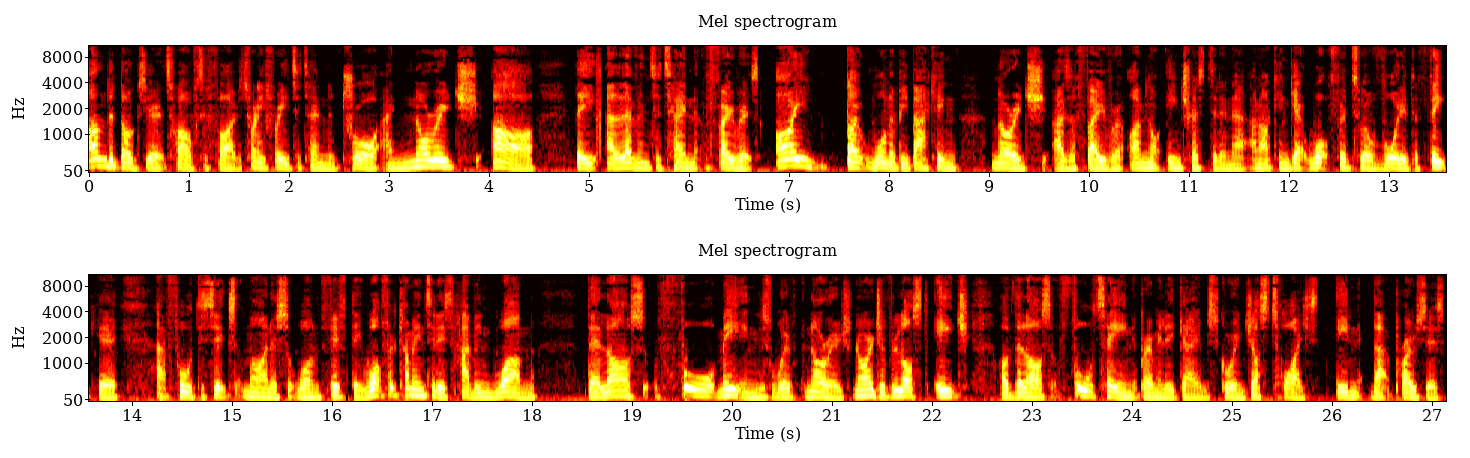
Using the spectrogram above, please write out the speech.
underdogs here at 12 to 5, 23 to 10 the draw, and Norwich are the 11 to 10 favourites. I don't want to be backing Norwich as a favourite. I'm not interested in that, and I can get Watford to avoid a defeat here at 46 minus 150. Watford come into this having won their last four meetings with Norwich. Norwich have lost each of the last 14 Premier League games, scoring just twice in that process.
